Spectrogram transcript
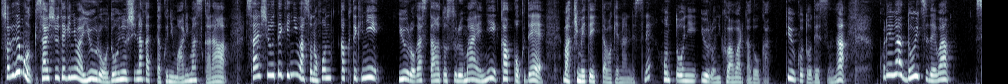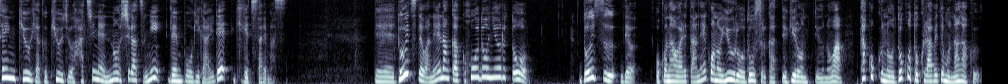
それでも最終的にはユーロを導入しなかった国もありますから最終的にはその本格的にユーロがスタートする前に各国でまあ決めていったわけなんですね本当にユーロに加わるかどうかっていうことですがこれがドイツでは1998年の4月に連邦議会で議決されます。でドイツではねなんか報道によるとドイツで行われたねこのユーロをどうするかっていう議論っていうのは他国のどこと比べても長く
